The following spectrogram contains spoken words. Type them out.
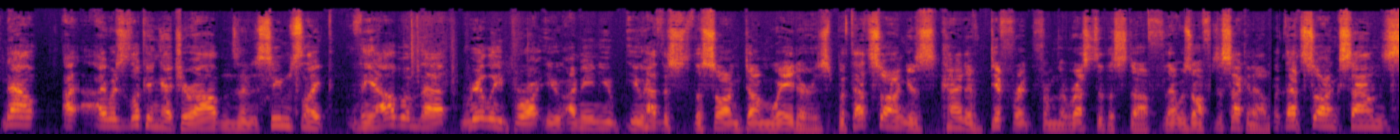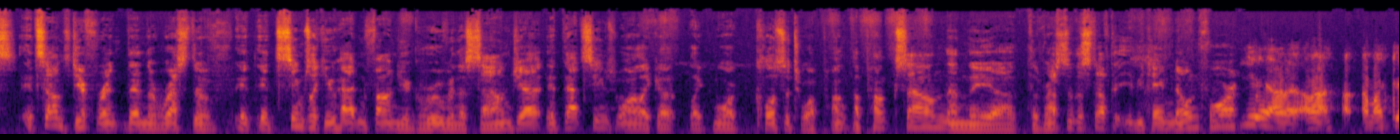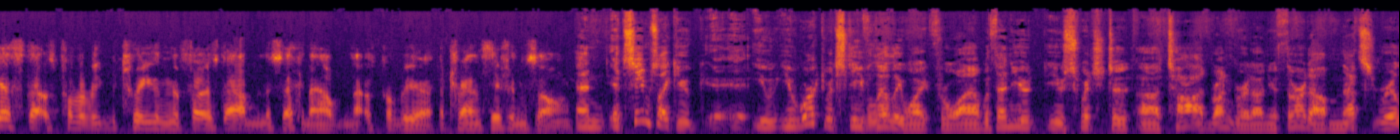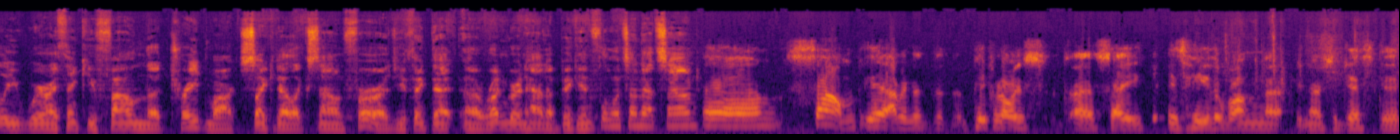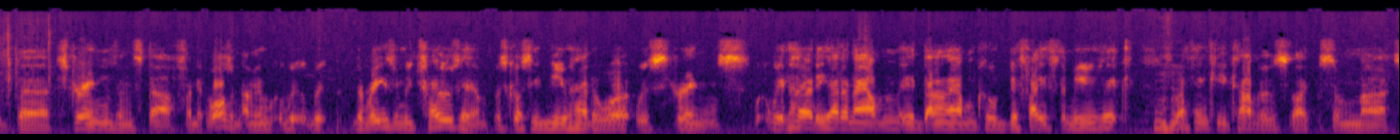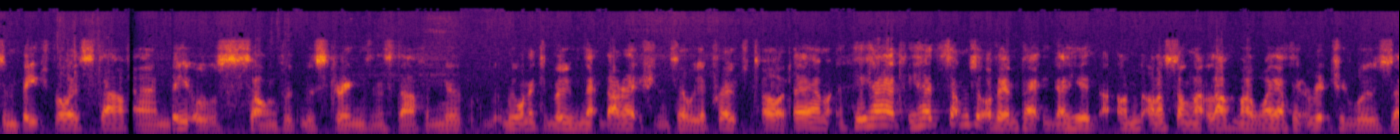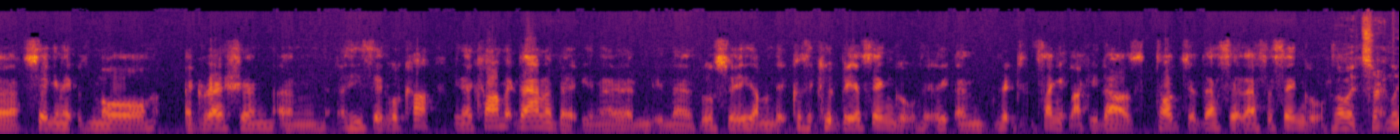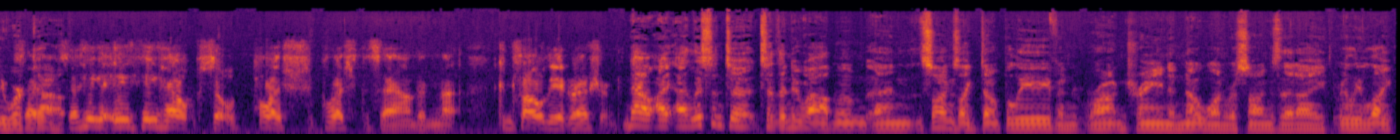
now, I, I was looking at your albums, and it seems like the album that really brought you i mean you you had this the song dumb waiters but that song is kind of different from the rest of the stuff that was off the second album. But that song sounds it sounds different than the rest of it it seems like you hadn't found your groove in the sound yet. It that seems more like a like more closer to a punk a punk sound than the uh the rest of the stuff that you became known for. Yeah and I, I, I guess that was probably between the first album and the second album. That was probably a, a transition And it seems like you you you worked with Steve Lillywhite for a while, but then you you switched to uh, Todd Rundgren on your third album. That's really where I think you found the trademark psychedelic sound for. Do you think that uh, Rundgren had a big influence on that sound? Um, some, yeah. I mean, the, the, the people always uh, say, is he the one that you know suggested uh, strings and stuff? And it wasn't. I mean, we, we, the reason we chose him was because he knew how to work with strings. We'd heard he had an album. He'd done an album called Deface the Music, Mm-hmm. I think he covers like some uh, some Beach Boys stuff and Beatles songs with, with strings and stuff, and we, we, wanted to move in that direction. So we approached Todd. Um, he had he had some sort of impact. You know, he had, on on a song like Love My Way. I think Richard was uh, singing it with more aggression, and he said, "Well, calm, you know, calm it down a bit, you know, and you know, we'll see." I mean, because it could be a single, and Richard sang it like he does. Todd said, "That's it, that's a single." Well, it certainly worked so, out. So he, he he helped sort of polish polish the sound and. Uh, control the aggression. Now, I, I listened to, to the new album, and songs like Don't Believe and Wrong Train and No One were songs that I really like.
